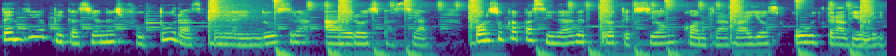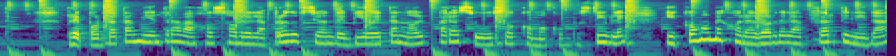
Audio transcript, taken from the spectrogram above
tendría aplicaciones futuras en la industria aeroespacial por su capacidad de protección contra rayos ultravioleta Reporta también trabajos sobre la producción de bioetanol para su uso como combustible y como mejorador de la fertilidad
